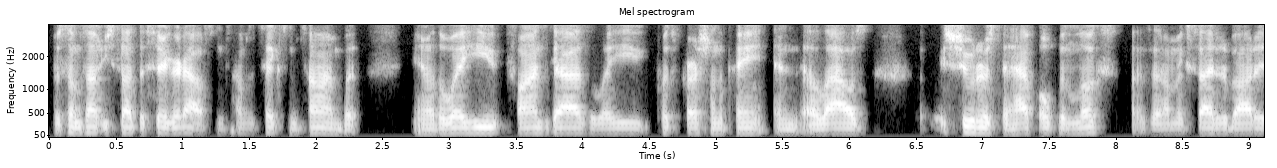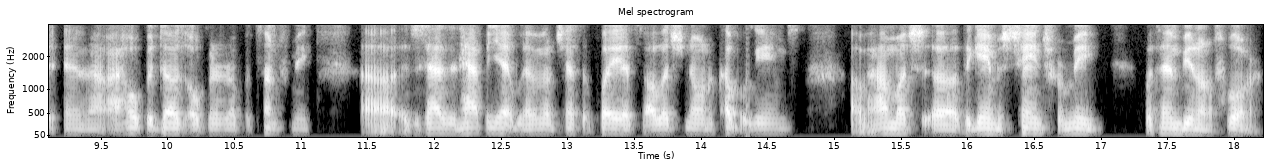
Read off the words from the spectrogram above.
but sometimes you still have to figure it out. Sometimes it takes some time, but you know, the way he finds guys, the way he puts pressure on the paint and allows shooters to have open looks, I said, I'm excited about it. And I hope it does open it up a ton for me. Uh, it just hasn't happened yet. We haven't had a chance to play it. So I'll let you know in a couple of games of how much uh, the game has changed for me with him being on the floor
